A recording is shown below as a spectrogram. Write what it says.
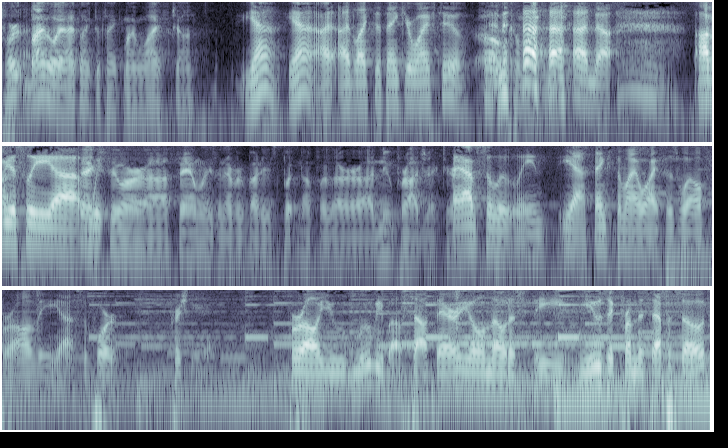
For, by the way, I'd like to thank my wife, John. Yeah, yeah. I, I'd like to thank your wife too. Oh, come on. no, obviously, uh, Thanks we- to our uh, families and everybody's putting up with our uh, new project here. absolutely, and yeah. Thanks to my wife as well for all the uh, support. Appreciate it. For all you movie buffs out there, you'll notice the music from this episode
